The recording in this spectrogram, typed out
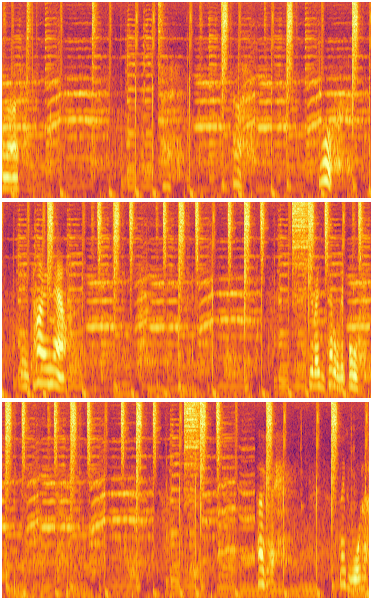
Don't know. Ah. Ooh, getting tiring now. I should have raised the saddle a bit more. Okay, I need some water,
